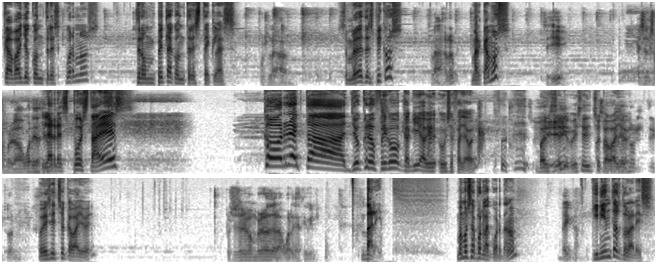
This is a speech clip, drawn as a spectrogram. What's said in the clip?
caballo con tres cuernos, trompeta con tres teclas. Pues la. ¿Sombrero de tres picos? Claro. ¿Marcamos? Sí. Es el sombrero de la Guardia Civil. La respuesta es. ¡Correcta! Yo creo, Frigo, que aquí hubiese fallado, ¿eh? Sí. Vale, serio, hubiese dicho caballo, ¿eh? Hubiese dicho caballo, ¿eh? Pues es el sombrero de la Guardia Civil. Vale. Vamos a por la cuarta, ¿no? Venga. 500 dólares.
